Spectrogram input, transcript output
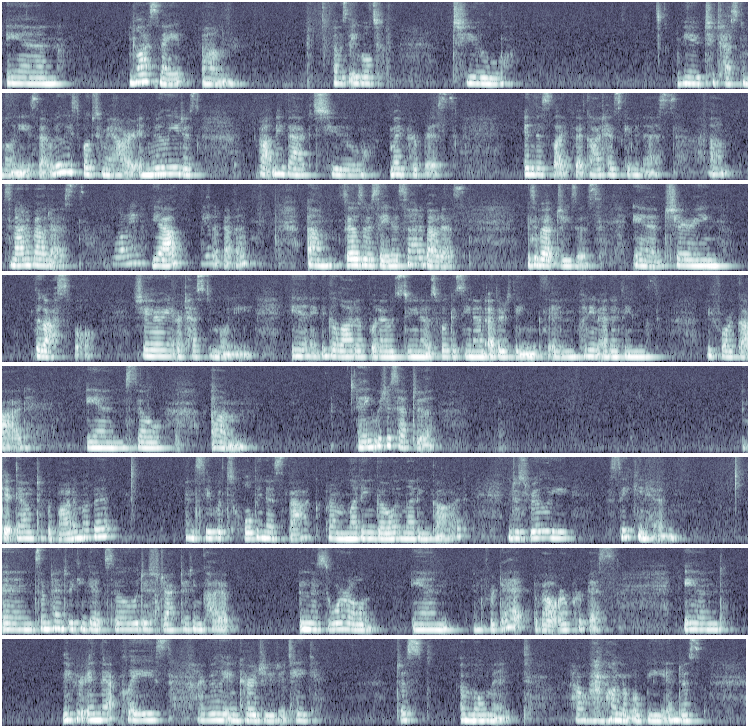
And last night, um, I was able to, to view two testimonies that really spoke to my heart and really just brought me back to my purpose in this life that God has given us. Um, it's not about us. Mommy? Yeah? Yeah. Sorry about that. Um, so as I was saying, it's not about us. It's about Jesus and sharing the gospel, sharing our testimony. And I think a lot of what I was doing, I was focusing on other things and putting other things before God and so um, I think we just have to get down to the bottom of it and see what's holding us back from letting go and letting God and just really seeking Him. And sometimes we can get so distracted and caught up in this world and, and forget about our purpose. And if you're in that place I really encourage you to take just a moment, however long it will be, and just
